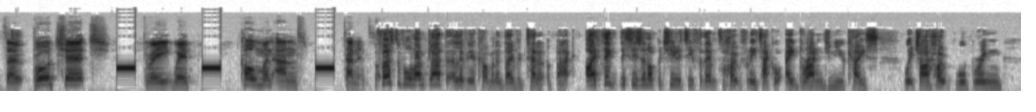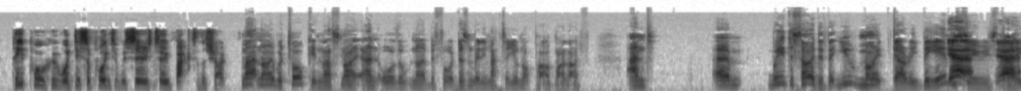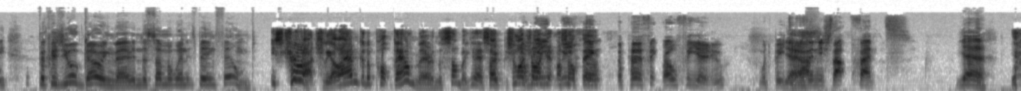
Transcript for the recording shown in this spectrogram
So Broadchurch three with Colman and Tennant. First of all, I'm glad that Olivia Colman and David Tennant are back. I think this is an opportunity for them to hopefully tackle a brand new case, which I hope will bring people who were disappointed with series two back to the show. Matt and I were talking last night, and or the night before. It doesn't really matter. You're not part of my life, and um, we decided that you might, Gary, be in Yeah, series yeah. three because you're going there in the summer when it's being filmed. It's true, actually. I am going to pop down there in the summer. Yeah. So shall I And try we, and get myself? we think a? the perfect role for you would be Yeah. to finish that fence. Yeah,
